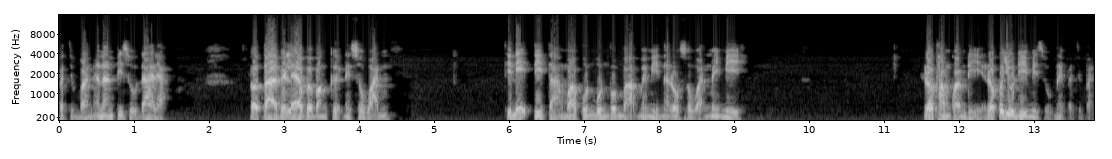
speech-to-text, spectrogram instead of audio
ปัจจุบัน อันนั้นพิสูจน์ได้แล้ว เราตายไปแล้วไปบังเกิดในสวรรค์ ทีนี้ตีต่างว่าผลบุญผลบาปไม่มีนรกสวรรค์ไม่มี เราทำความดี เราก็อยู่ดีมีสุขในปัจจุบัน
